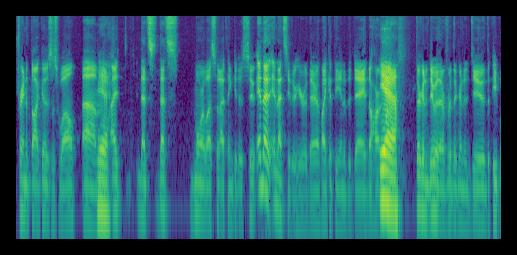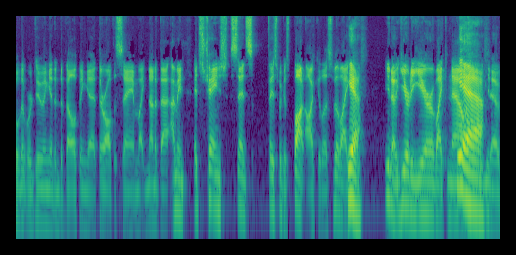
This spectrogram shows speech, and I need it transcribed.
train of thought goes as well. Um Yeah. I that's that's more or less what I think it is too. And that and that's neither here or there. Like at the end of the day, the heart like, yeah, they're going to do whatever they're going to do. The people that were doing it and developing it, they're all the same. Like none of that. I mean, it's changed since Facebook has bought Oculus, but like, yeah. you know, year to year, like now, Yeah. you know,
